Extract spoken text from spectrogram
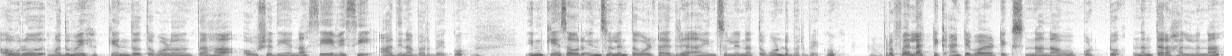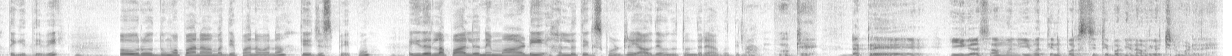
ಅವರು ಮಧುಮೇಹಕ್ಕೆಂದು ತಗೊಳ್ಳುವಂತಹ ಔಷಧಿಯನ್ನು ಸೇವಿಸಿ ಆ ದಿನ ಬರಬೇಕು. ಇನ್ ಕೇಸ್ ಅವರು ಇನ್ಸುಲಿನ್ ತಗೊಳ್ತಾ ಇದ್ರೆ ಆ ಇನ್ಸುಲಿನ್ನ ತಗೊಂಡು ಬರಬೇಕು. ಪ್ರೊಫೈಲಾಕ್ಟಿಕ್ ಆಂಟಿಬಯೋಟಿಕ್ಸ್ನ ನಾವು ಕೊಟ್ಟು ನಂತರ ಹಲ್ಲನ್ನು ತೆಗಿತೀವಿ. ಅವರು ಧೂಮಪಾನ, ಮದ್ಯಪಾನವನ್ನು ತ್ಯಜಿಸಬೇಕು. ಇದೆಲ್ಲ ಪಾಲನೆ ಮಾಡಿ ಹಲ್ಲು ತೆಗೆಸ್ಕೊಂಡ್ರೆ ಯಾವುದೇ ಒಂದು ತೊಂದರೆ ಆಗೋದಿಲ್ಲ. ಓಕೆ. ಡಾಕ್ಟ್ರೇ, ಈಗ ಸಾಮಾನ್ಯ ಇವತ್ತಿನ ಪರಿಸ್ಥಿತಿ ಬಗ್ಗೆ ನಾವು ಯೋಚನೆ ಮಾಡಿದ್ರೆ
